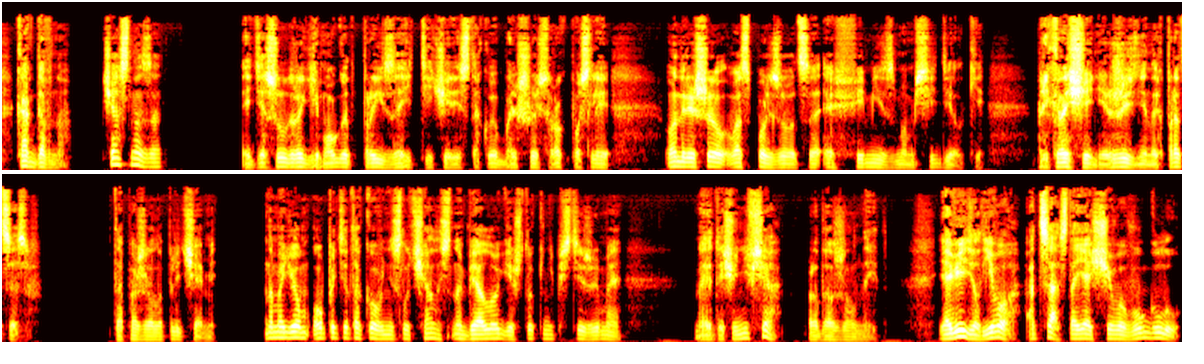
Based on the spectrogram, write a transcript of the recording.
— Как давно? — Час назад. Эти судороги могут произойти через такой большой срок после... Он решил воспользоваться эвфемизмом сиделки. Прекращение жизненных процессов. Та пожала плечами. На моем опыте такого не случалось, но биология — штука непостижимая. — Но это еще не все, — продолжал Нейт. — Я видел его, отца, стоящего в углу.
